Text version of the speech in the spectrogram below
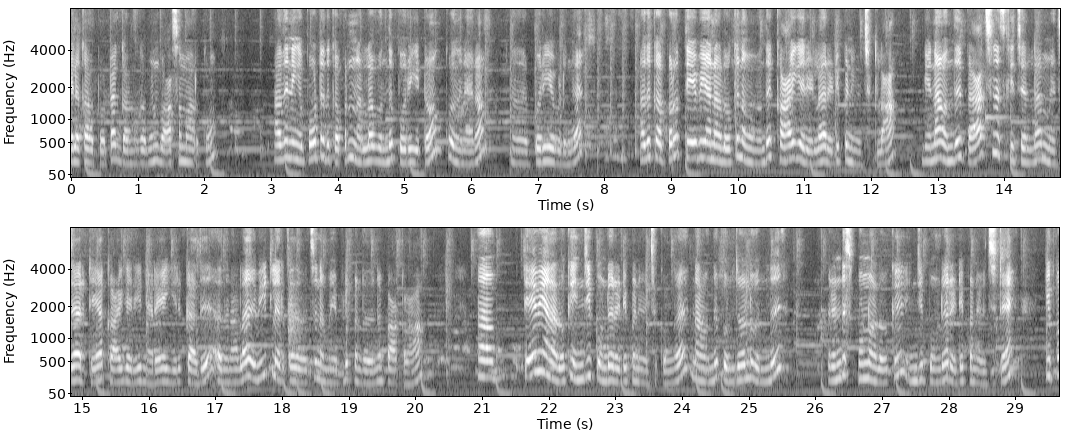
ஏலக்காவை போட்டால் கம கமன்னு வாசமாக இருக்கும். அது நீங்கள் போட்டதுக்கப்புறம் நல்லா வந்து பொரியட்டும். கொஞ்ச நேரம் பொரிய விடுங்க. அதுக்கப்புறம் தேவையான அளவுக்கு நம்ம வந்து காய்கறியெல்லாம் ரெடி பண்ணி வச்சுக்கலாம். ஏன்னா வந்து பேச்சுலர்ஸ் கிச்சனில் மெஜாரிட்டியாக காய்கறி நிறைய இருக்காது. அதனால் வீட்டில் இருக்கிறத வச்சு நம்ம எப்படி பண்ணுறதுன்னு பார்க்கலாம். தேவையான அளவுக்கு இஞ்சி பூண்டு ரெடி பண்ணி வச்சுக்கோங்க. நான் வந்து கொஞ்சோண்டு வந்து ரெண்டு ஸ்பூன் அளவுக்கு இஞ்சி பூண்டு ரெடி பண்ணி வச்சுட்டேன். இப்போ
